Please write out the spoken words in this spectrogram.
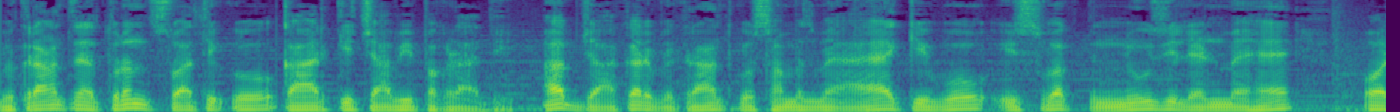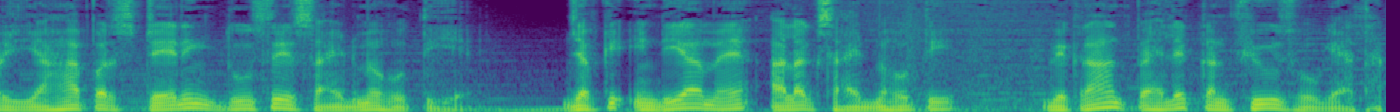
विक्रांत ने तुरंत स्वाति को कार की चाबी पकड़ा दी। अब जाकर विक्रांत को समझ में आया कि वो इस वक्त न्यूजीलैंड में है और यहाँ पर स्टेयरिंग दूसरे साइड में होती है, जबकि इंडिया में अलग साइड में होती। विक्रांत पहले कंफ्यूज हो गया था।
